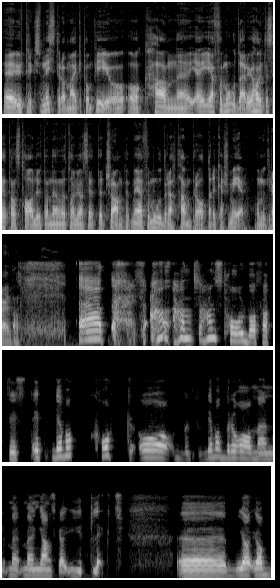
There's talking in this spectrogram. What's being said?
eh, utrikesminister Mike Pompeo och han, eh, jag förmodar, jag har inte sett hans tal utan det enda tal jag har sett är Trump, men jag förmodar att han pratade kanske mer om Ukraina. Uh, han, hans, hans tal var faktiskt, det var kort och det var bra men, men, men ganska ytligt. Uh, jag, jag,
